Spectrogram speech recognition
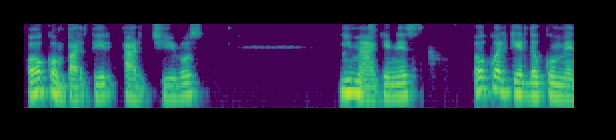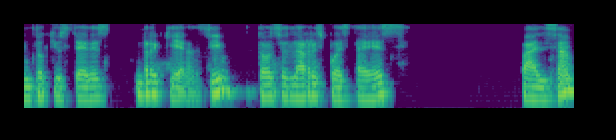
o compartir archivos, imágenes o cualquier documento que ustedes requieran, ¿sí? Entonces la respuesta es falsa.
